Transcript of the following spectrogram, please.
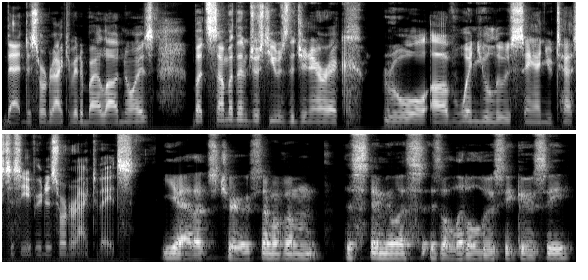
that disorder activated by a loud noise. But some of them just use the generic rule of when you lose SAN, you test to see if your disorder activates. Yeah, that's true. Some of them, the stimulus is a little loosey goosey.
